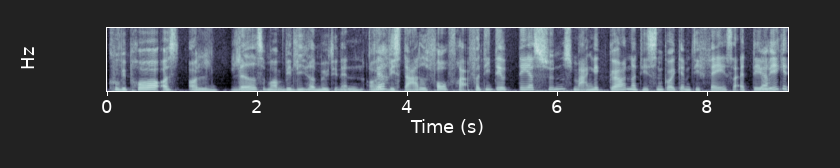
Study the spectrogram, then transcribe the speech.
kunne vi prøve at, at lade som om, vi lige havde mødt hinanden, og Ja. vi startede forfra. Fordi det er jo det, jeg synes, mange gør, når de sådan går igennem de faser, at det er Ja. jo ikke,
